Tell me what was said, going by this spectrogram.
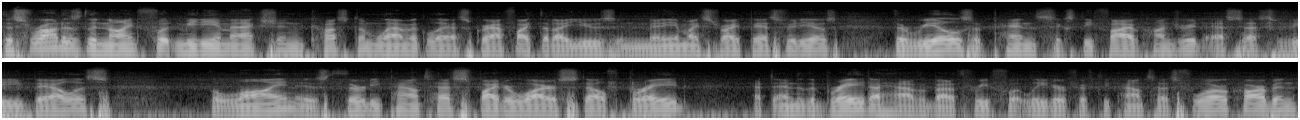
This rod is the 9 foot medium action custom Lamiglas graphite that I use in many of my striped bass videos. The reel is a Penn 6500 SSV bailless. The line is 30 pound test SpiderWire stealth braid. At the end of the braid I have about a 3 foot leader 50 pound test fluorocarbon.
